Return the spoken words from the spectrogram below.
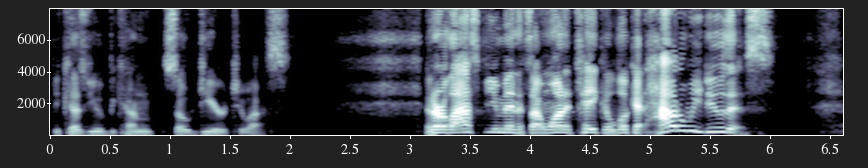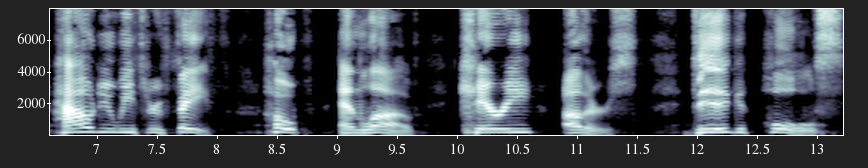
because you've become so dear to us. In our last few minutes, I want to take a look at how do we do this? How do we, through faith, hope, and love, carry others, dig holes,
